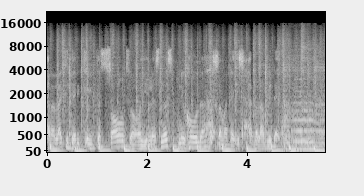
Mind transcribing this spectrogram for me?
And I'd like to dedicate this song to our listeners. Nick Holder, Summer Daze. Have a lovely day.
